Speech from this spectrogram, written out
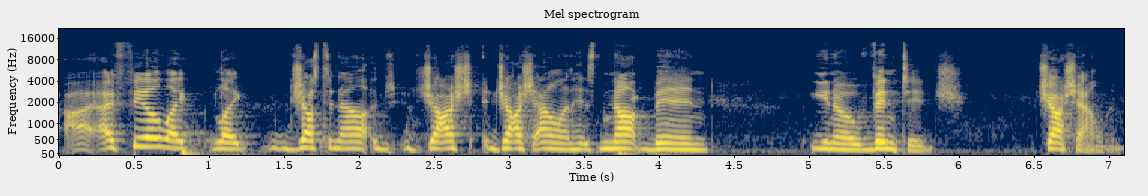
I, I feel like like Justin Allen, Josh Josh Allen has not been, you know, vintage Josh Allen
